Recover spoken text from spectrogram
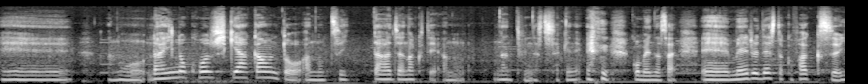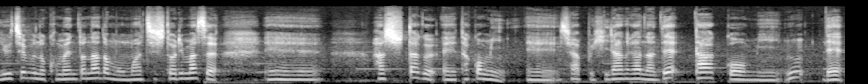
えーあの LINE の公式アカウントあの Twitter じゃなくてあのなんて言うんでしたっけね ごめんなさい、えーメールですとかファックス YouTube のコメントなどもお待ちしております。えーハッシュタグ、えータコミン、えーシャープひらがなでタコミンで、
